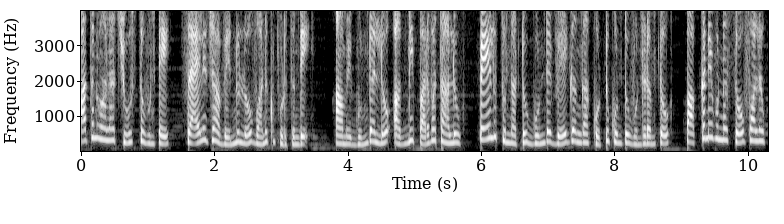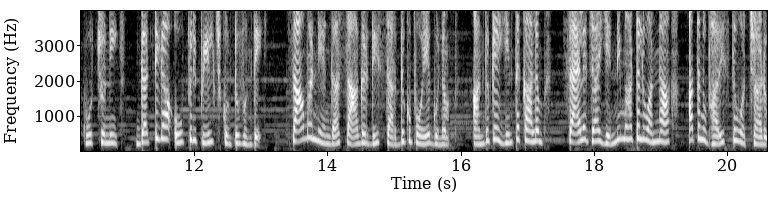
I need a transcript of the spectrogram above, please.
అతను అలా చూస్తూ ఉంటే శైలజ వెన్నులో వణుకు పుడుతుంది. ఆమె గుండెల్లో అగ్ని పర్వతాలు పేలుతున్నట్టు గుండె వేగంగా కొట్టుకుంటూ ఉండడంతో పక్కనే ఉన్న సోఫాలో కూర్చొని గట్టిగా ఊపిరి పీల్చుకుంటూ ఉంది. సామాన్యంగా సాగర్ది సర్దుకుపోయే గుణం. అందుకే ఇంతకాలం శైలజ ఎన్ని మాటలు అన్నా అతను భరిస్తూ వచ్చాడు.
